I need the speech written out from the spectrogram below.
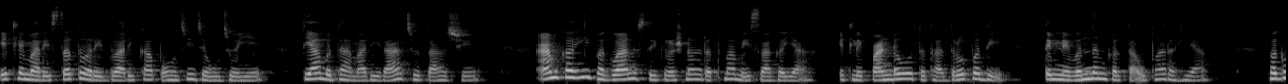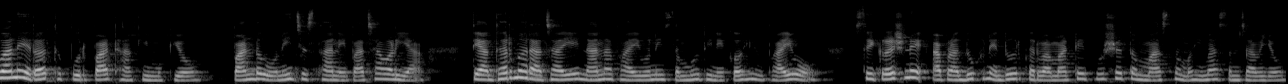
એટલે મારે સત્વરે દ્વારિકા પહોંચી જવું જોઈએ, ત્યાં બધા મારી રાહ જોતા હશે. આમ કહી ભગવાન શ્રી કૃષ્ણ રથમાં બેસવા ગયા, એટલે પાંડવો તથા દ્રૌપદી તેમને વંદન કરતા ઊભા રહ્યા. ભગવાને રથ પૂરપાટ હાંકી મૂક્યો. પાંડવો નીચ સ્થાને પાછા વળ્યા. ત્યાં ધર્મરાજાએ નાના ભાઈઓને સંબોધીને કહ્યું, ભાઈઓ શ્રી કૃષ્ણે આપણા દુઃખને દૂર કરવા માટે પુરુષોત્તમ માસનો મહિમા સમજાવ્યો.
